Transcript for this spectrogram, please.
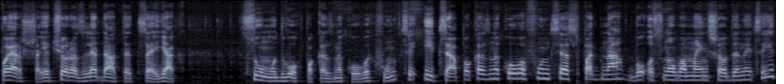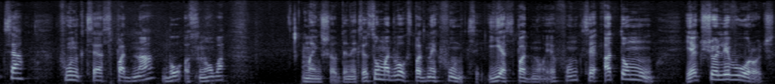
перша, якщо розглядати це як суму двох показникових функцій, і ця показникова функція спадна, бо основа менше одиниці, і ця функція спадна, бо основа менше одиниці. Сума двох спадних функцій є спадною функцією, а тому, якщо ліворуч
